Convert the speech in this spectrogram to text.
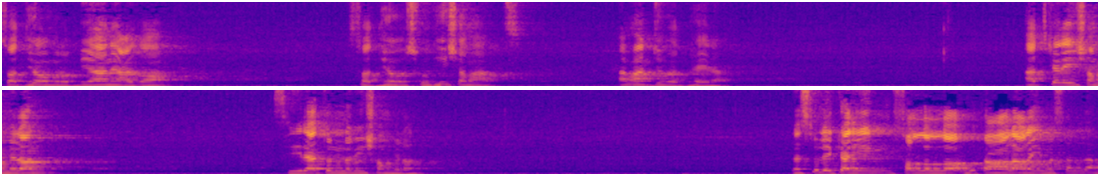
শ্রদ্ধেয় মুরব্বিয়ান আজম, শ্রদ্ধেয় সুধী সমাজ, আমার যুবক ভাইরা আজকের এই সম্মেলন সিরাতুন নবী সম্মেলন। রসুল করিম আলাইহি ওয়াসাল্লাম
